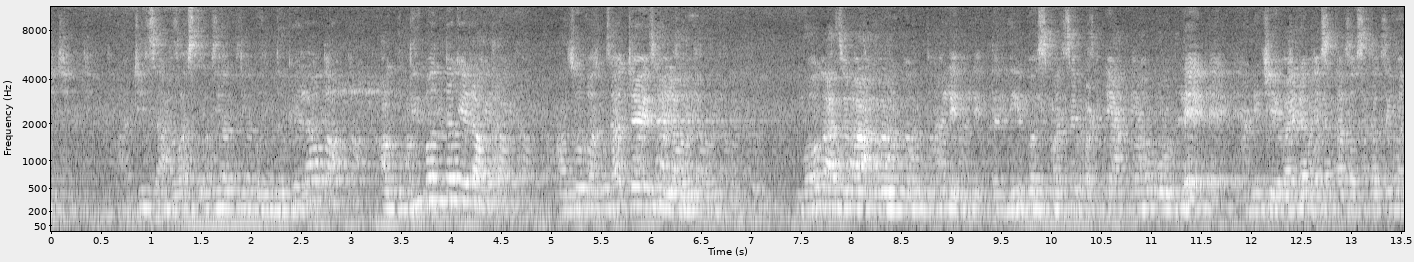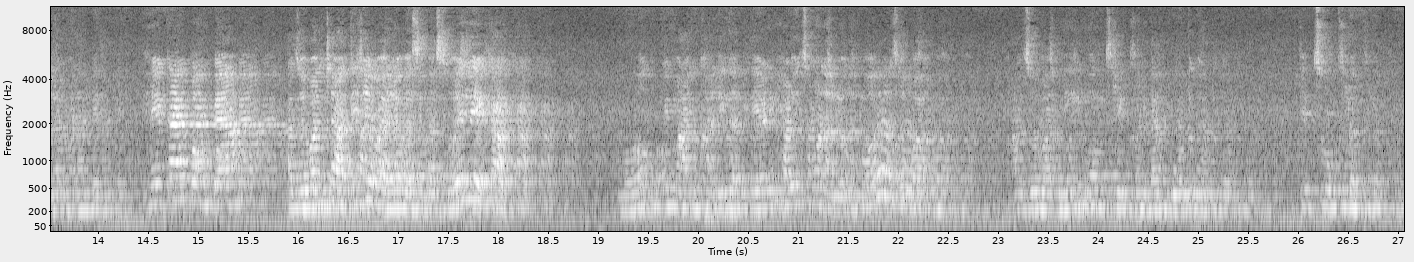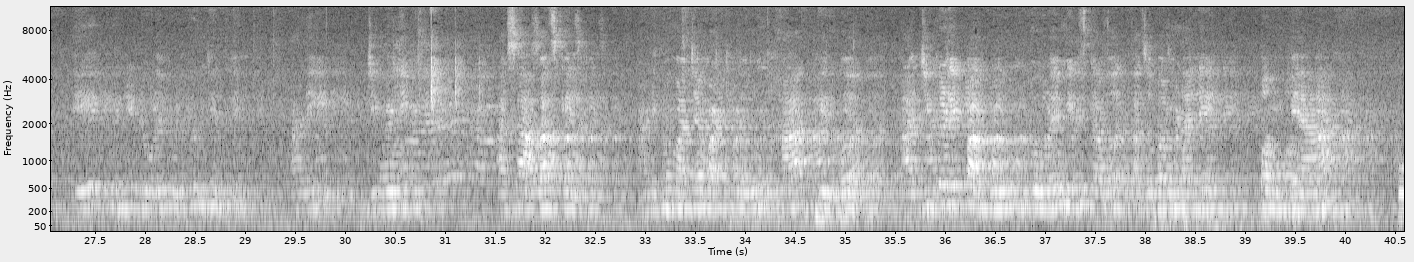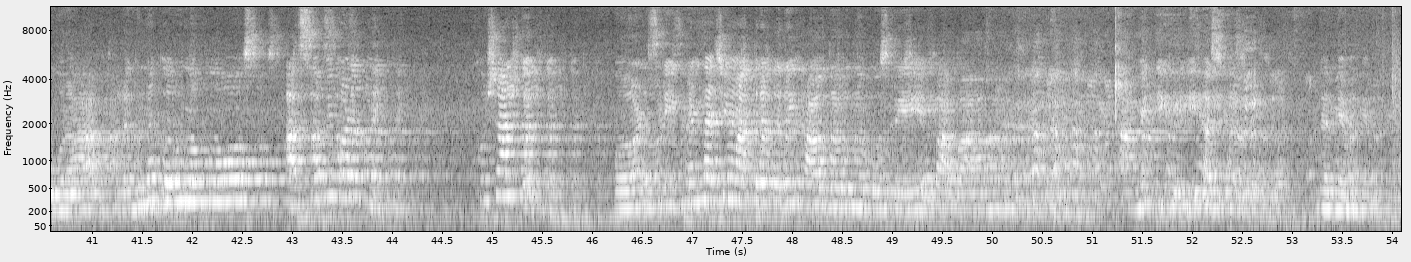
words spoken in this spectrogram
आजीचा आवाज त्यांनी अगदी बंद केला होता. अगदी बंद केला होता. आजोबांचा जय झाला होता मग आजोबा आंघोळ करून आले त्यांनी भस्माचे पट्टे अंगावर ओढले आणि जेवायला बसता बसता ते मला म्हणाले हे काय पंप्या? आजोबांच्या आधी जेवायला बसलास होय का? मग मी मान खाली घातली आणि हळूच म्हणालो होय आजोबा. आजोबांनी मग श्रीखंडात बोट घातलं. ते चोखलं. एक मिनिट डोळे मिटून घेतले आणि जिवेटी असा आवाज केला. आणि मग माझ्या पाठीवरून हात फिरवत आजीकडे पाकळून डोळे मिचकावत आजोबा म्हणाले पंप्या पोरा लग्न करू नकोस असं मी म्हणत नाही. खुशाल कर. पण श्रीखंडाची मात्र कधी हाव धरू नकोस रे बाबा. めてくいい話なんだ。から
